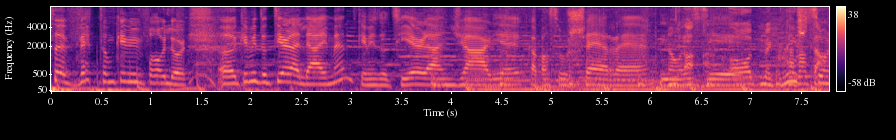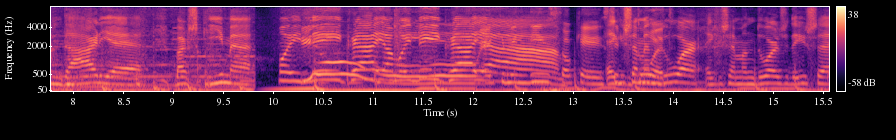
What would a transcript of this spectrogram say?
Se vetëm kemi folur. Uh, kemi të tjera lajme. Kemi të tjera ngjarje, ka pasur sherre, Noizy, ka pasur ndarje, bashkime. Moj lej kraja, moj lej kraja. E kemi nis, okay, si e kisha menduar, e kisha menduar që do ishte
